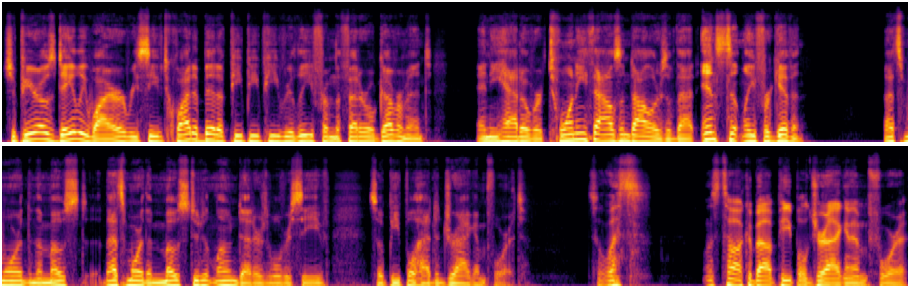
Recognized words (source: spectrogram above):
Shapiro's Daily Wire received quite a bit of PPP relief from the federal government, and he had over $20,000 of that instantly forgiven. That's more than the most that's more than most student loan debtors will receive, so people had to drag him for it. So let's let's talk about people dragging him for it.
